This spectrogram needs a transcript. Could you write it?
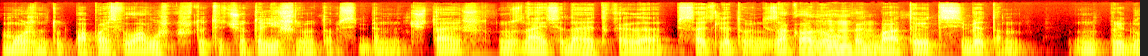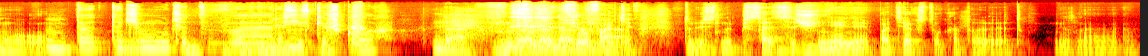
можно тут попасть в ловушку, что ты что-то лишнего там себе читаешь. Ну, знаете, да, это когда писатель этого не закладывал, mm-hmm. как бы, а ты это себе там придумывал. То, то чему учат в российских школах. Да, да, да, да, То есть написать сочинение по тексту, который, не знаю,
